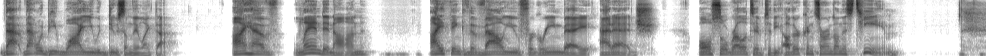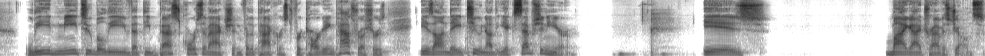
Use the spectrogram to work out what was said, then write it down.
that that would be why you would do something like that. I have Landon on. I think the value for Green Bay at edge, also relative to the other concerns on this team, lead me to believe that the best course of action for the Packers for targeting pass rushers is on day two. Now, the exception here is my guy, Travis Jones,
